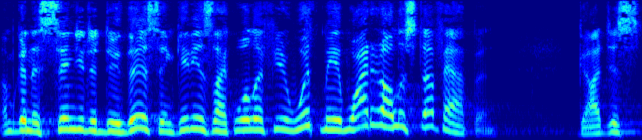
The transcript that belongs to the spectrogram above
I'm going to send you to do this. And Gideon's like, well, if you're with me, why did all this stuff happen? God just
